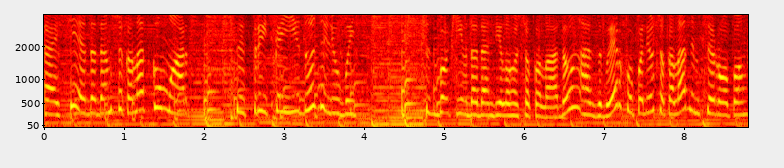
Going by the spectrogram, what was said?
А ще я додам шоколадку Марс. Сестричка її дуже любить. З боків додам білого шоколаду, а зверху полю шоколадним сиропом.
